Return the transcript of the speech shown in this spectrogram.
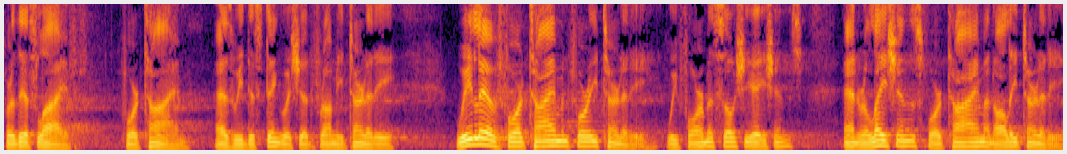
for this life, for time, as we distinguish it from eternity. We live for time and for eternity. We form associations and relations for time and all eternity.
